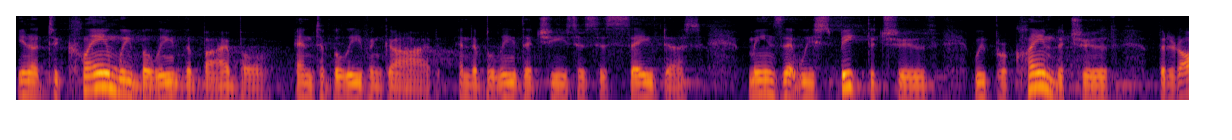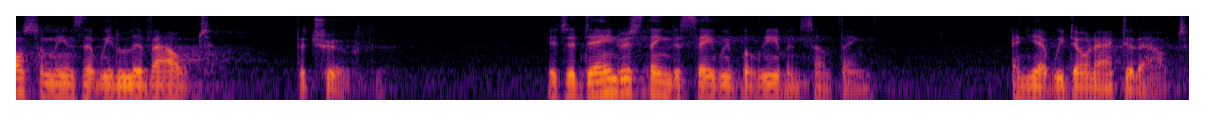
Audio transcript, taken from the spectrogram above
You know, to claim we believe the Bible and to believe in God and to believe that Jesus has saved us means that we speak the truth, we proclaim the truth, but it also means that we live out the truth. It's a dangerous thing to say we believe in something and yet we don't act it out.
